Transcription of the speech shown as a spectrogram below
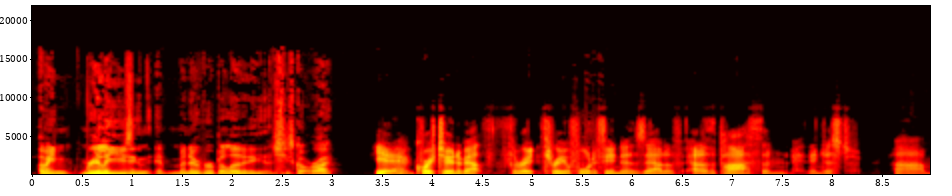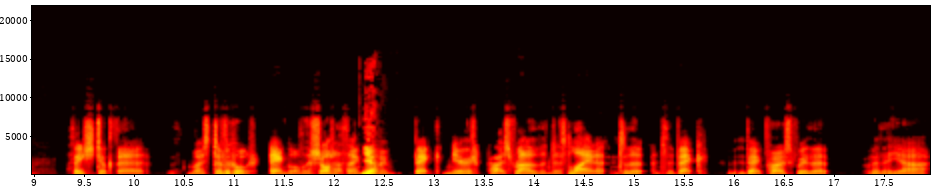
I mean, really using maneuverability that she's got, right? Yeah, quick turn about three three or four defenders out of out of the path, and, and then just um, I think she took the most difficult angle of the shot. I think, yeah. coming back nearest post rather than just laying it into the into the back the back post where the where the uh,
